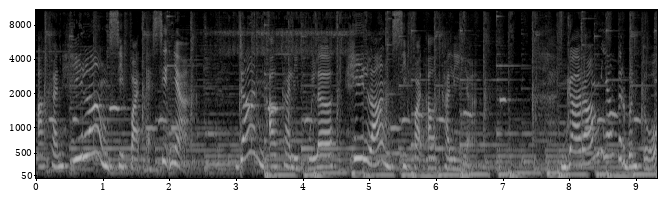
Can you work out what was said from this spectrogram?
akan hilang sifat asidnya dan alkali pula hilang sifat alkalinya. Garam yang terbentuk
